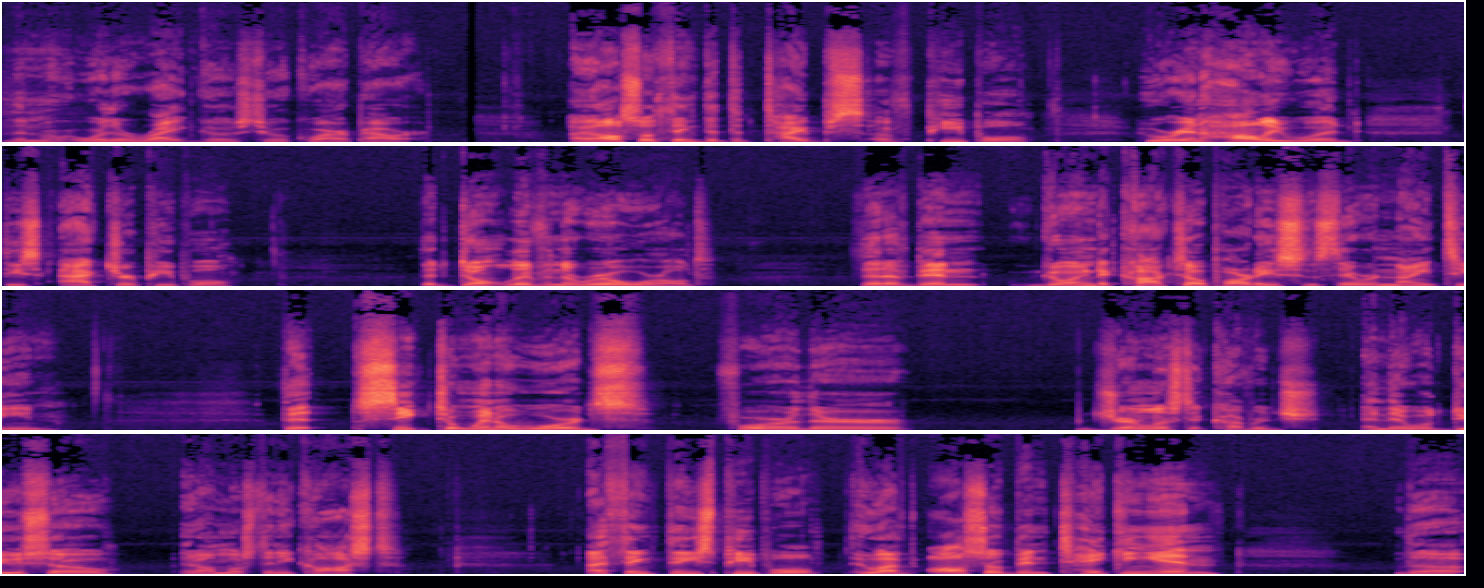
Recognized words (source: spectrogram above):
than where the right goes to acquire power. I also think that the types of people who are in Hollywood, these actor people that don't live in the real world, that have been going to cocktail parties since they were 19, that seek to win awards for their journalistic coverage, and they will do so at almost any cost. I think these people who have also been taking in the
